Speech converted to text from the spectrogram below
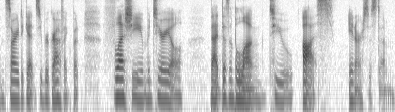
I'm sorry to get super graphic, but fleshy material that doesn't belong to us in our system.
